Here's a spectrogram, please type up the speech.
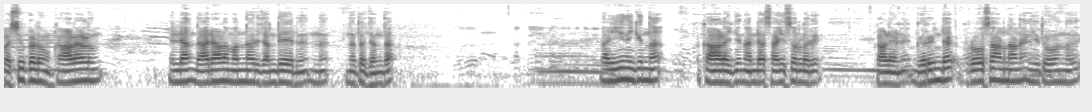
പശുക്കളും കാളകളും എല്ലാം ധാരാളം വന്ന ഒരു ചന്തയായിരുന്നു ഇന്ന് ഇന്നത്തെ ചന്ത. കൈ നിൽക്കുന്ന കാളയ്ക്ക് നല്ല സൈസുള്ളൊരു കാളയാണ്. ഗറിന്റെ ക്രോസ് ആണെന്നാണ് എനിക്ക് തോന്നുന്നത്.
